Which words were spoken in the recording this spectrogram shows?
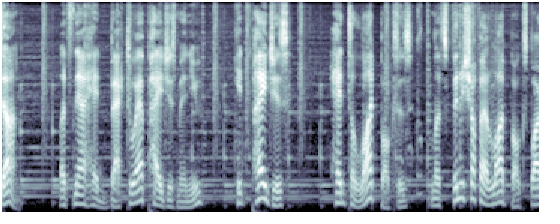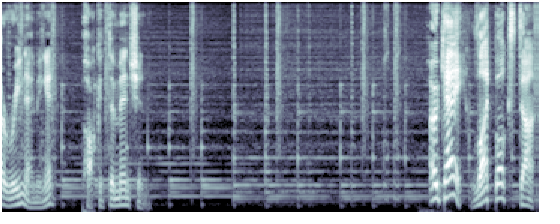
Done. Let's now head back to our Pages menu, hit Pages head to Lightboxes, and let's finish off our lightbox by renaming it Pocket Dimension. Okay, Lightbox done.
